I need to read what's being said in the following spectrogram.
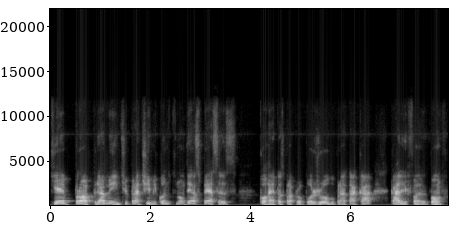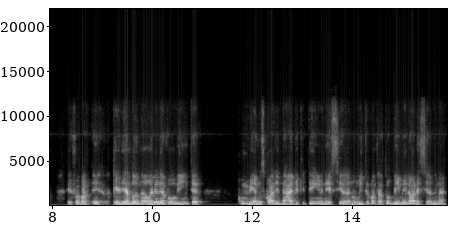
que é propriamente para time quando tu não tem as peças corretas para propor jogo, para atacar. Cara, ele foi, bom, ele foi pra- querendo ou não, ele levou o Inter com menos qualidade que tem nesse ano. O Inter contratou bem melhor esse ano, né?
